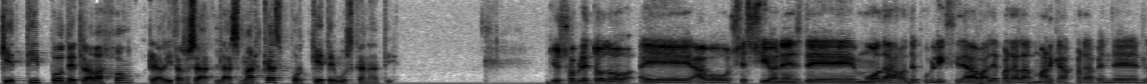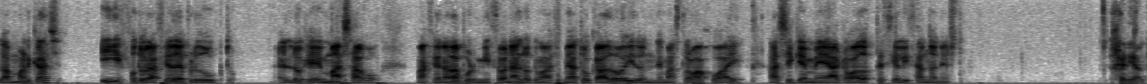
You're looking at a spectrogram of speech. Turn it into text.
¿qué tipo de trabajo realizas? O sea, las marcas, ¿por qué te buscan a ti? Yo sobre todo eh, hago sesiones de moda o de publicidad, ¿vale? Para las marcas, para vender las marcas y fotografía de producto. Es lo que más hago. Más que nada por mi zona es lo que más me ha tocado y donde más trabajo hay. Así que me he acabado especializando en esto. Genial.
